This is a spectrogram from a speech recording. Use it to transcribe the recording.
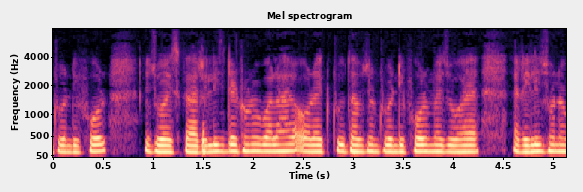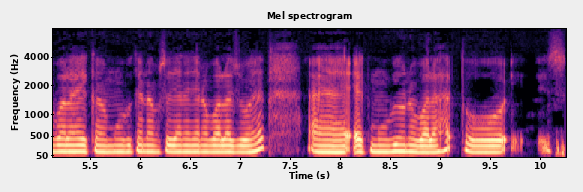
जो है इसका रिलीज़ डेट होने वाला है और एक 2024 में जो है रिलीज़ होने वाला है एक मूवी के नाम से जाने जाने वाला जो है एक मूवी होने वाला है। तो इस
